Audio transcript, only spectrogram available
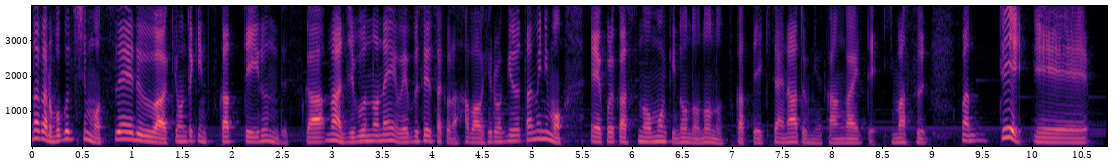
だから僕自身もスウェールは基本的に使っているんですが、まあ自分のね、ウェブ制作の幅を広げるためにも、えー、これからスノーモンキーどんどんどんどん使っていきたいなというふうに考えています。まあ、で、えー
